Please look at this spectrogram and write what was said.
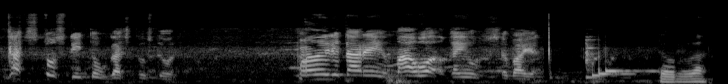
Gastos dito, gastos doon. Mga military, maawa kayo sa bayan. Tora.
